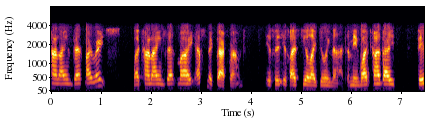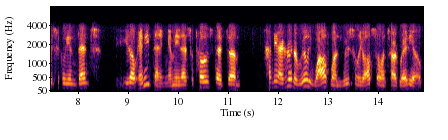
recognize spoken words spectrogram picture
can't I invent my race? Why can't I invent my ethnic background? If if I feel like doing that, I mean, why can't I basically invent, you know, anything? I mean, I suppose that. Um, I mean, I heard a really wild one recently, also on talk radio,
